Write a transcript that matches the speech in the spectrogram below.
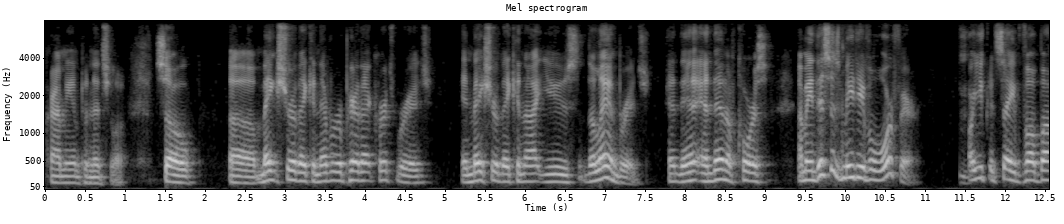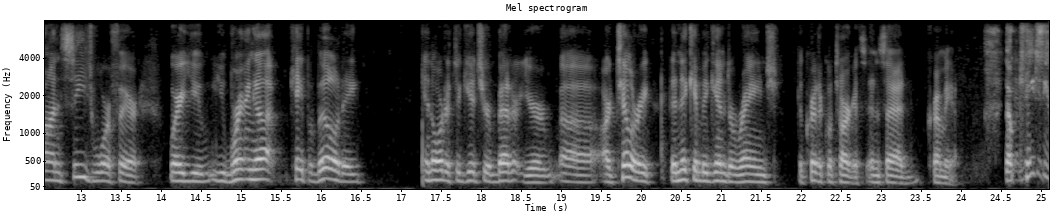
Crimean Peninsula. So uh, make sure they can never repair that Kerch Bridge, and make sure they cannot use the land bridge. And then, and then, of course, I mean, this is medieval warfare, mm-hmm. or you could say Vauban siege warfare, where you you bring up capability in order to get your better your uh, artillery, then it can begin to range the critical targets inside Crimea. Now, Casey,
